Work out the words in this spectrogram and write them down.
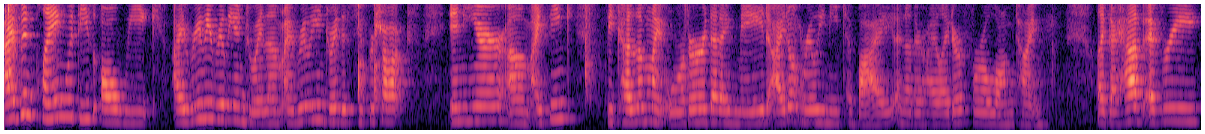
I've been playing with these all week. I really, really enjoy them. I really enjoy the Super Shocks in here. Um, I think because of my order that I made, I don't really need to buy another highlighter for a long time. Like I have every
